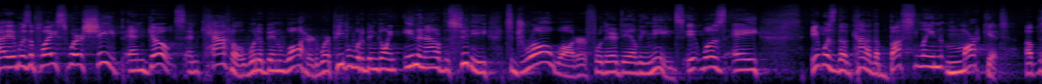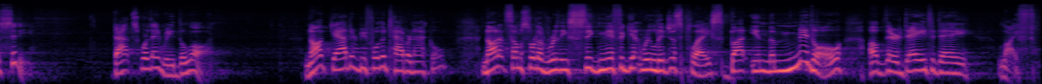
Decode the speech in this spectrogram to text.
Uh, it was a place where sheep and goats and cattle would have been watered, where people would have been going in and out of the city to draw water for their daily needs. It was a it was the kind of the bustling market of the city. That's where they read the law. Not gathered before the tabernacle, not at some sort of really significant religious place, but in the middle of their day to day life.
